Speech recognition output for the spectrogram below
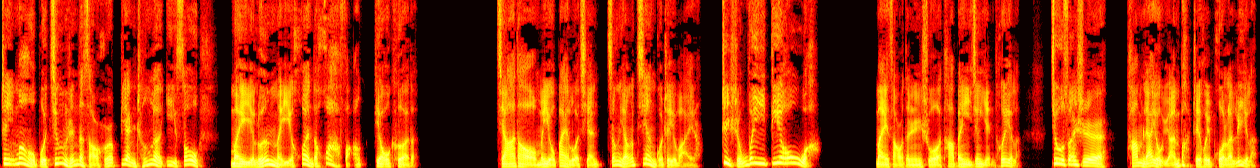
这貌不惊人的枣核变成了一艘美轮美奂的画舫，雕刻的。家道没有败落前，曾阳见过这玩意儿，这是微雕啊！卖枣的人说，他本已经隐退了。就算是他们俩有缘吧，这回破了例了。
